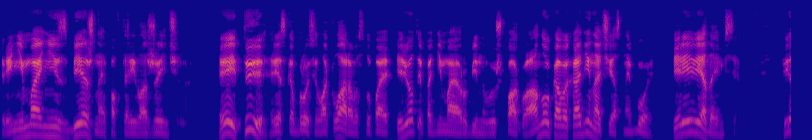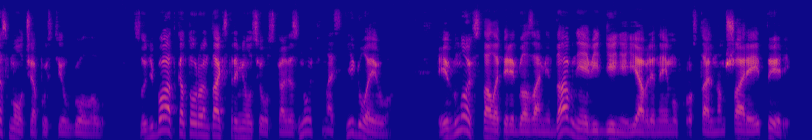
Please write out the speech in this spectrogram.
«Принимай неизбежное», — повторила женщина. «Эй, ты!» — резко бросила Клара, выступая вперед и поднимая рубиновую шпагу. «А ну-ка, выходи на честный бой!» Переведаемся. Пес молча опустил голову. Судьба, от которой он так стремился ускользнуть, настигла его. И вновь стало перед глазами давнее видение, явленное ему в хрустальном шаре Этери.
